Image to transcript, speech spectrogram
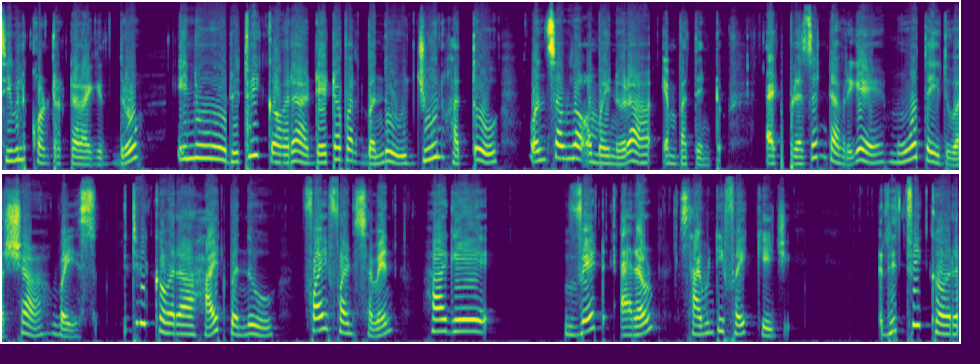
ಸಿವಿಲ್ ಕಾಂಟ್ರಾಕ್ಟರ್ ಆಗಿದ್ರು. ಇನ್ನು ರಿತ್ವಿಕ್ ಅವರ ಡೇಟ್ ಆಫ್ ಬರ್ತ್ ಬಂದು ಜೂನ್ ಹತ್ತು, ಒಂದು ಸಾವಿರದ ಒಂಬೈನೂರ ಎಂಬತ್ತೆಂಟು. ಅಟ್ ಪ್ರೆಸೆಂಟ್ ಅವರಿಗೆ ಮೂವತ್ತೈದು ವರ್ಷ ವಯಸ್ಸು. ರಿತ್ವಿಕ್ ಅವರ ಹೈಟ್ ಬಂದು ಫೈವ್ ಪಾಯಿಂಟ್ ಸೆವೆನ್ ಹಾಗೆ weight around seventy five K G Ritvik ಅವರ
